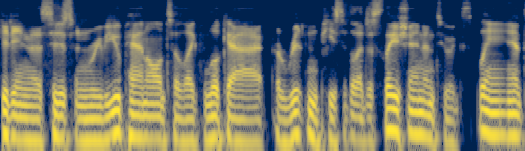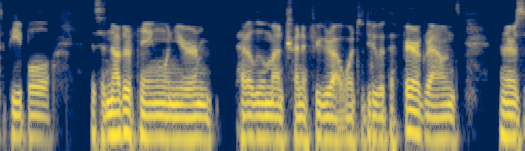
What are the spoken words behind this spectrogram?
getting a citizen review panel to like look at a written piece of legislation and to explain it to people it's another thing when you're in Petaluma trying to figure out what to do with the fairgrounds. And there's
